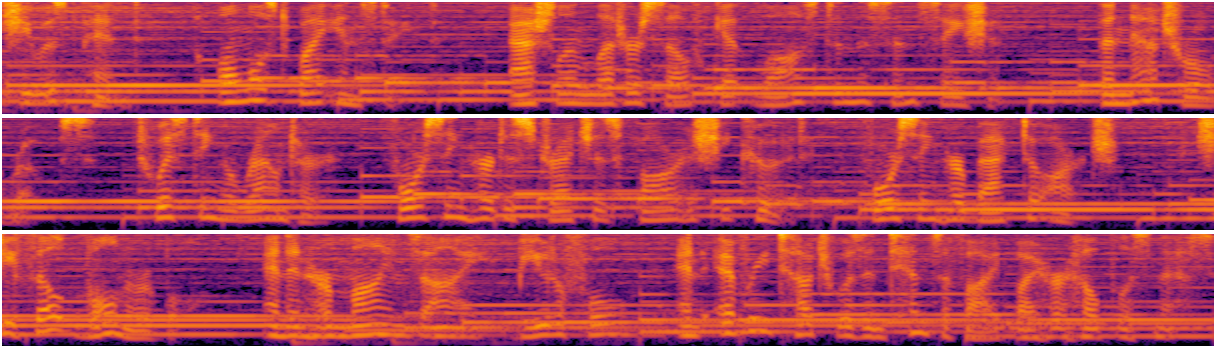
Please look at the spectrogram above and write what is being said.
She was pinned, almost by instinct. Ashlyn let herself get lost in the sensation. The natural ropes, twisting around her, forcing her to stretch as far as she could, forcing her back to arch. She felt vulnerable, and in her mind's eye, beautiful, and every touch was intensified by her helplessness.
